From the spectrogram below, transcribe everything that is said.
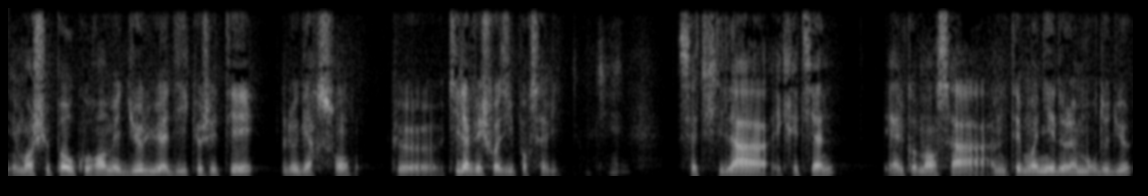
Et moi, je ne suis pas au courant, mais Dieu lui a dit que j'étais le garçon que- qu'il avait choisi pour sa vie. Cette fille-là est chrétienne. Et elle commence à, à me témoigner de l'amour de Dieu.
